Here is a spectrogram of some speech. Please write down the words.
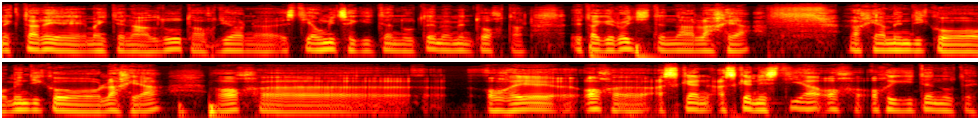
nektare maiten aldu eta hori dion estia hauniz egiten dute memento hortan. Eta gero egiten da lagea, lagea mendiko, mendiko lagea, hor... Uh, hor azken, azken estia hor egiten dute.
